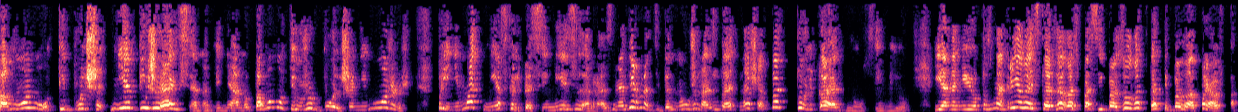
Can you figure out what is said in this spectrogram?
по-моему, ты больше не обижайся на меня, но, по-моему, ты уже больше не можешь принимать несколько семей за раз. Наверное, тебе нужно звать на шаббат только одну семью. Я на нее посмотрела и сказала, спасибо, золотко, ты была права.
